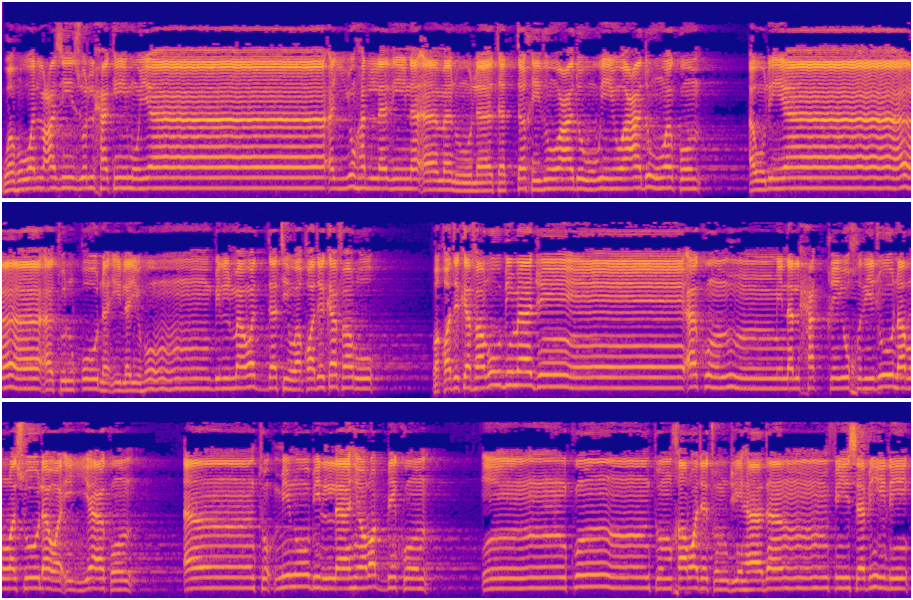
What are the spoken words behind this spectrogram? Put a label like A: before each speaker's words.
A: وهو العزيز الحكيم يا ايها الذين امنوا لا تتخذوا عدوي وعدوكم اولياء تلقون اليهم بالموده وقد كفروا وقد كفروا بما جاءكم من الحق يخرجون الرسول واياكم أن تؤمنوا بالله ربكم إن كنتم خرجتم جهادا في سبيلي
